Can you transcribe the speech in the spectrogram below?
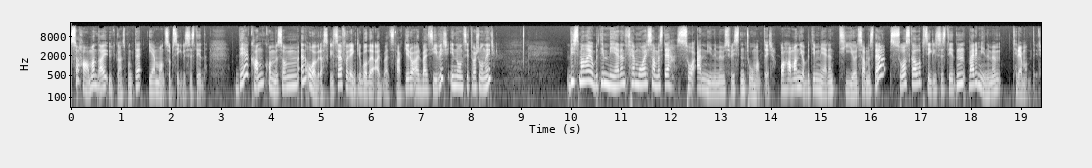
så har man da i utgangspunktet én måneds oppsigelsestid. Det kan komme som en overraskelse for egentlig både arbeidstaker og arbeidsgiver i noen situasjoner. Hvis man har jobbet i mer enn fem år samme sted, så er minimumsfristen to måneder. Og har man jobbet i mer enn ti år samme sted, så skal oppsigelsestiden være minimum tre måneder.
